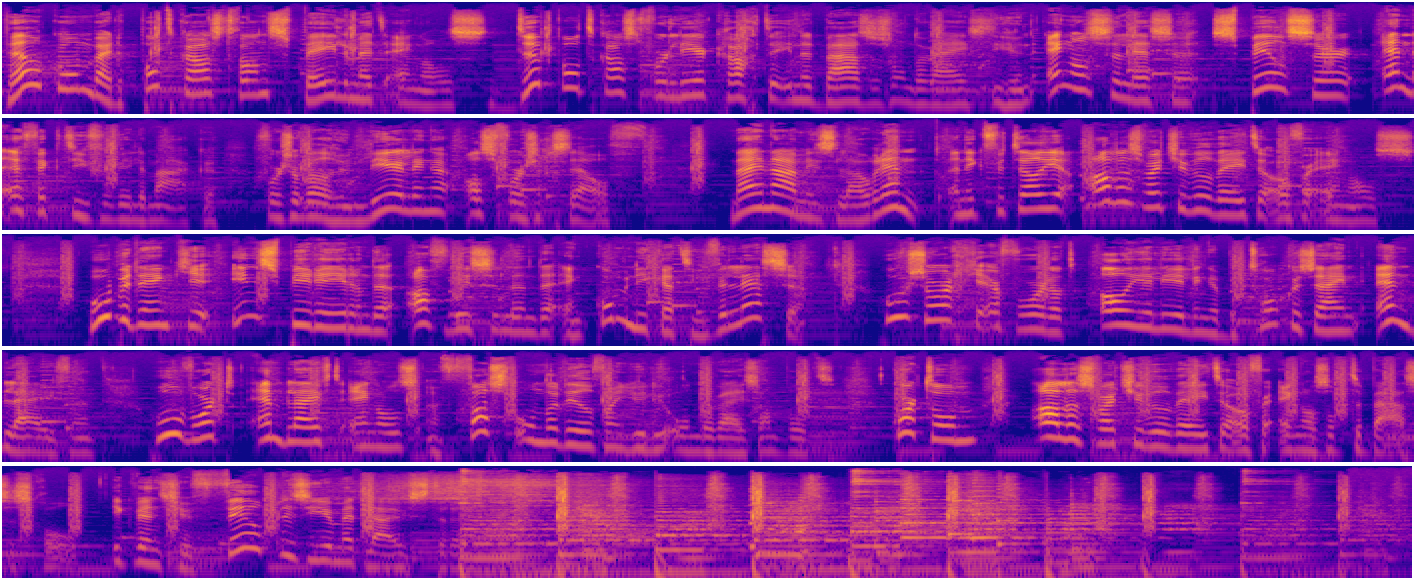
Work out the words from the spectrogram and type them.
Welkom bij de podcast van Spelen met Engels. De podcast voor leerkrachten in het basisonderwijs die hun Engelse lessen speelser en effectiever willen maken. Voor zowel hun leerlingen als voor zichzelf. Mijn naam is Lauren en ik vertel je alles wat je wil weten over Engels. Hoe bedenk je inspirerende, afwisselende en communicatieve lessen? Hoe zorg je ervoor dat al je leerlingen betrokken zijn en blijven? Hoe wordt en blijft Engels een vast onderdeel van jullie onderwijsaanbod? Kortom, alles wat je wil weten over Engels op de basisschool. Ik wens je veel plezier met luisteren.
